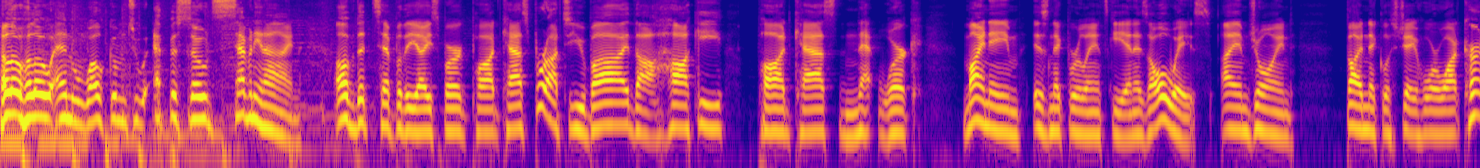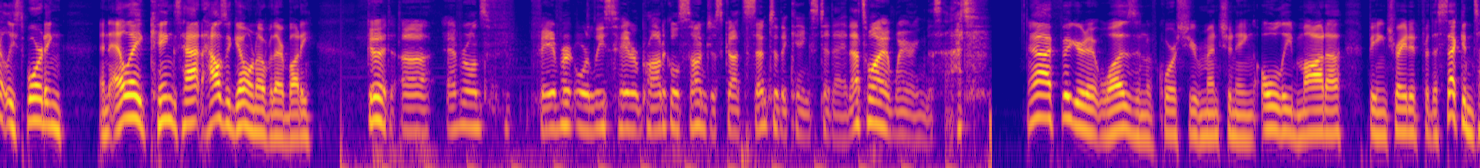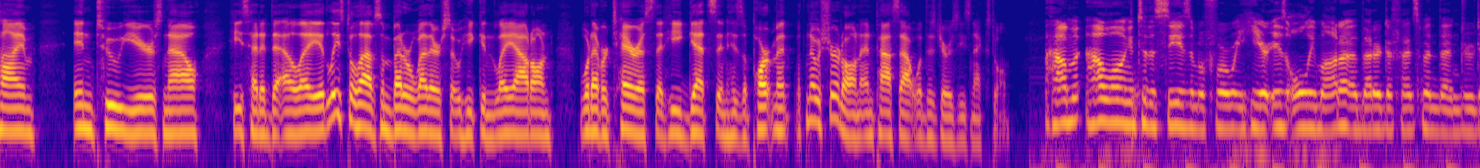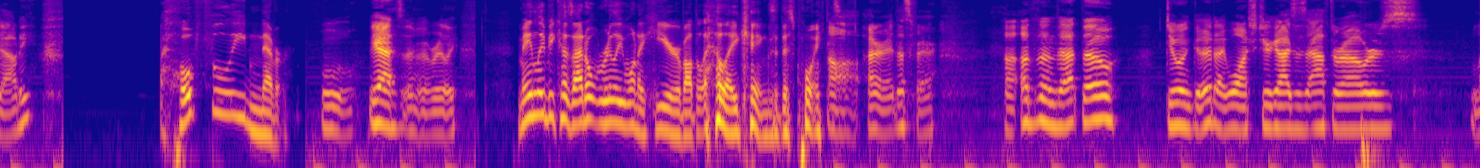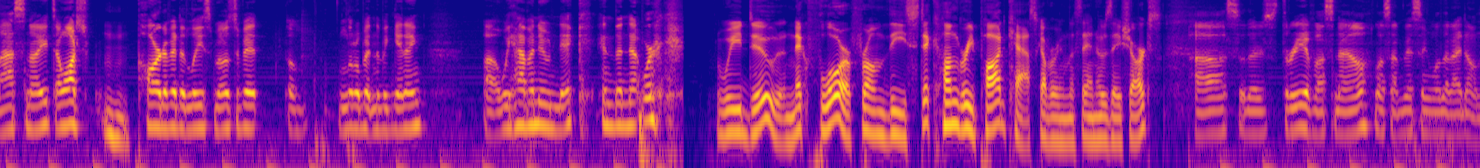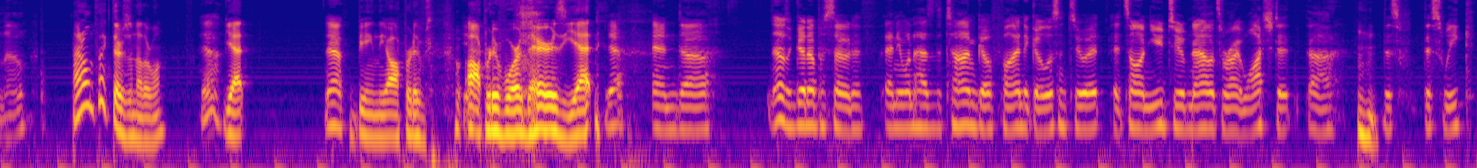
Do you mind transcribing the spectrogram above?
Hello, hello, and welcome to episode 79 of the Tip of the Iceberg podcast brought to you by the Hockey Podcast Network. My name is Nick Berlansky, and as always, I am joined by Nicholas J. Horwat, currently sporting an LA Kings hat. How's it going over there, buddy? Good. Uh, everyone's f- favorite or least favorite prodigal son just got sent to the Kings today. That's why I'm wearing this hat. Yeah, I figured it was, and of course, you're mentioning Olli Maatta being traded for the second time in two years now. He's headed to LA. At least he'll have some better weather so he can lay out on whatever terrace that he gets in his apartment with no shirt on and pass out with his jerseys next to him. How how long into the season before we hear is Olli Maatta a better defenseman than Drew Doughty? Hopefully, never. Ooh, yes, uh, really. Mainly because I don't really want to hear about the LA Kings at this point. Oh, all right, that's fair. Uh, other than that, though, doing good. I watched your guys' after hours last night. I watched Mhm. part of it, at least most of it, a little bit in the beginning. Uh, we have a new Nick in the network. We do. Nick Floor from the Stick Hungry podcast covering the San Jose Sharks. Uh, so there's three of us now, unless I'm missing one that I don't know. I don't think there's another one Yeah, yet. yeah. Being the operative Yeah. operative word there is yet. Yeah, and uh, that was a good episode. If anyone has the time, go find it, go listen to it. It's on YouTube now. It's where I watched it uh, Mhm. this this week.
